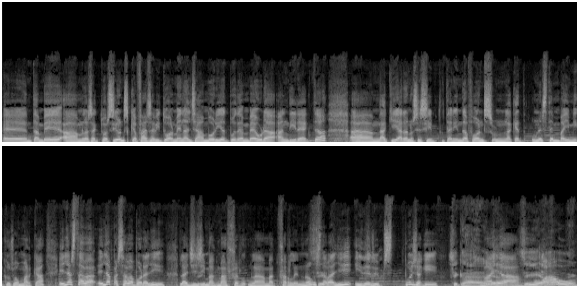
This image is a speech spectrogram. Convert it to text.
Eh, també amb les actuacions que fas habitualment al Jamboree et podem veure en directe. Eh, aquí ara no sé si tenim de fons aquest, un stand by me que us vau marcar. Ella, estava, ella passava por allí, la Gigi Sí. McFarlane, la McFarlane, no? Sí. Estava allí i de Sí. puja aquí. Sí, clar. Vaya, ja, sí, uau! ah,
